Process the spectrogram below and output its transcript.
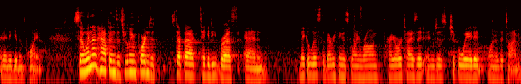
at any given point. So when that happens, it's really important to step back, take a deep breath, and make a list of everything that's going wrong, prioritize it, and just chip away at it one at a time.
